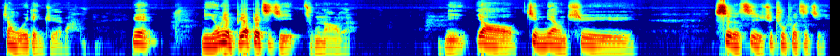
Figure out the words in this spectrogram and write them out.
江湖一点诀吧，因为你永远不要被自己阻挠了，你要尽量去试着自己去突破自己，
